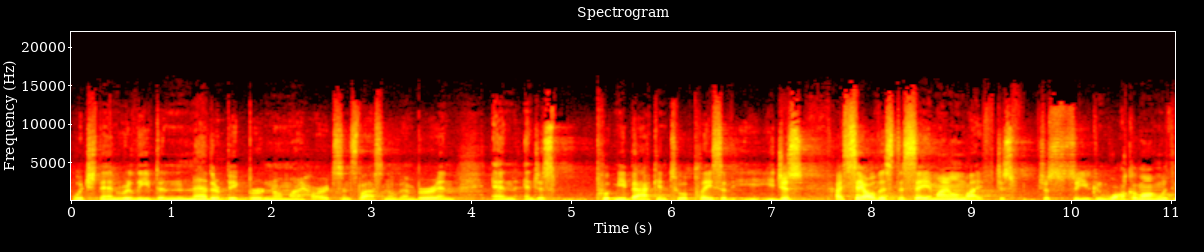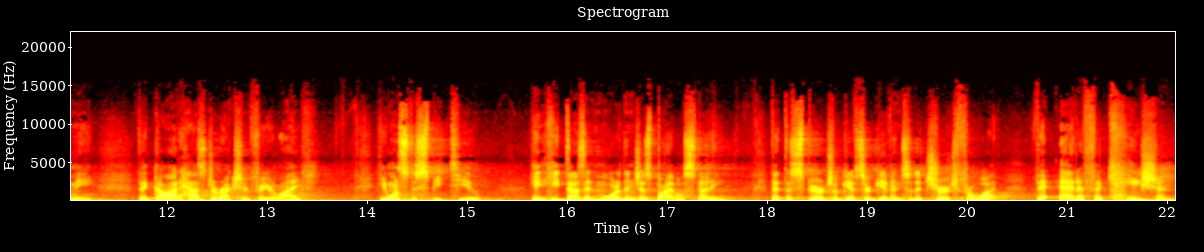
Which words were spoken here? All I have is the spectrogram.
Which then relieved another big burden on my heart since last November and, and, and just put me back into a place of, you just, I say all this to say in my own life, just, just so you can walk along with me that God has direction for your life. He wants to speak to you. He, he does it more than just Bible study. That the spiritual gifts are given to the church for what? The edification.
